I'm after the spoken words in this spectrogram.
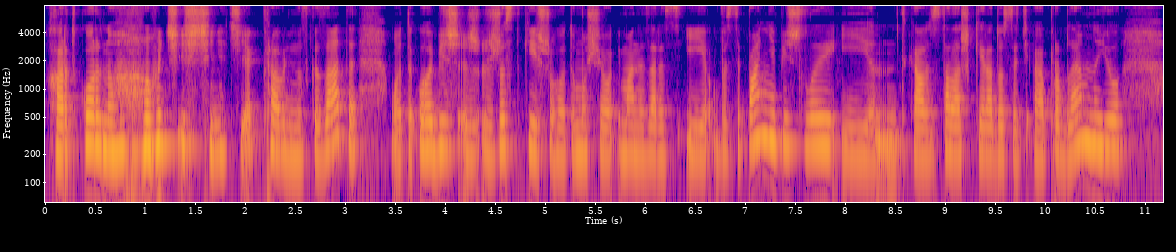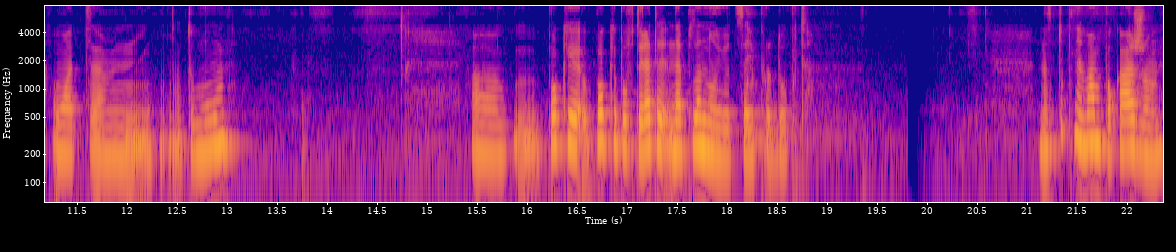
хардкорного очищення, чи як правильно сказати, от такого більш жорсткішого, тому що в мене зараз і висипання пішли, і така стала шкіра досить е, проблемною. От, ем, тому поки, поки повторяти не планую цей продукт. Наступний вам покажу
